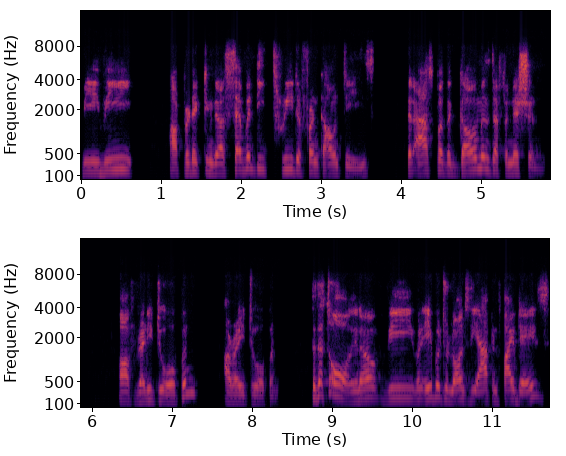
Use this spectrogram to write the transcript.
we we are predicting there are 73 different counties that, as per the government's definition of ready to open, are ready to open. So that's all, you know, we were able to launch the app in five days.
